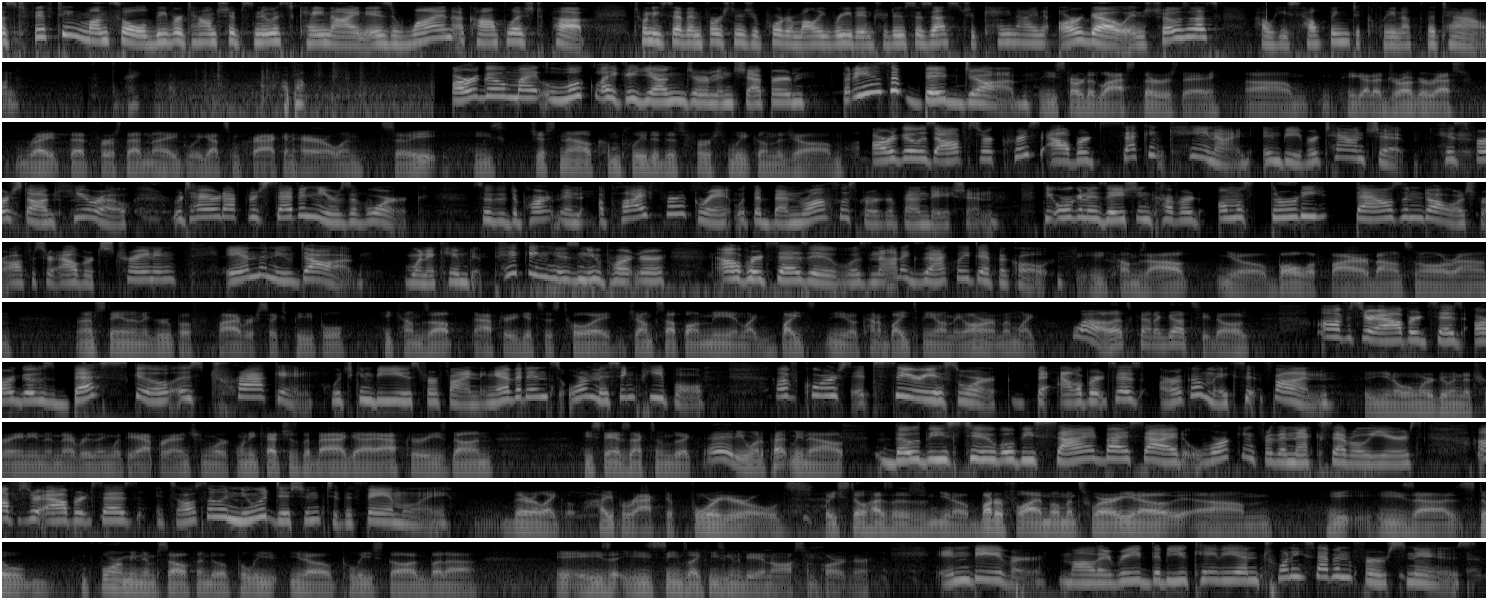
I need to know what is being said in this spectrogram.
Just 15 months old, Beaver Township's newest canine is one accomplished pup. 27 First News reporter Molly Reed introduces us to canine Argo and shows us how he's helping to clean up the town. Argo might look like a young German Shepherd, but he has a big job. He started last Thursday. Um, he got a drug arrest right that first that night. We got some crack and heroin. So he, he's just now completed his first week on the job. Argo is Officer Chris Albert's second canine in Beaver Township. His first dog, Hero, retired after seven years of work. So the department applied for a grant with the Ben Roethlisberger Foundation. The organization covered almost $30,000 for Officer Albert's training and the new dog. When it came to picking his new partner, Albert says it was not exactly difficult. He comes out, you know, ball of fire bouncing all around, and I'm standing in a group of five or six people. He comes up after he gets his toy, jumps up on me and like bites, you know, kind of bites me on the arm. I'm like, wow, that's kind of gutsy, dog. Officer Albert says Argo's best skill is tracking, which can be used for finding evidence or missing people. Of course, it's serious work, but Albert says Argo makes it fun you know, when we're doing the training and everything with the apprehension work, when he catches the bad guy after he's done, he stands next to him and be like, hey, do you want to pet me now? Though these two will be side by side working for the next several years, Officer Albert says it's also a new addition to the family. They're like hyperactive four-year-olds. He still has those, you know, butterfly moments where, you know, um, he, he's uh, still forming himself into a police, you know, police dog, but uh, he's, he seems like he's going to be an awesome partner. In Beaver, Molly Reed, WKBN 27 First News.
